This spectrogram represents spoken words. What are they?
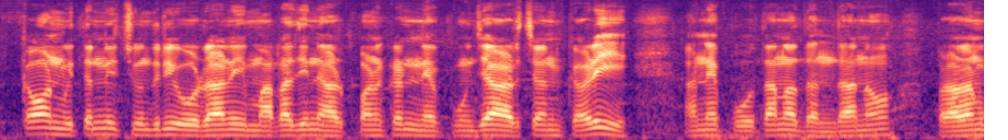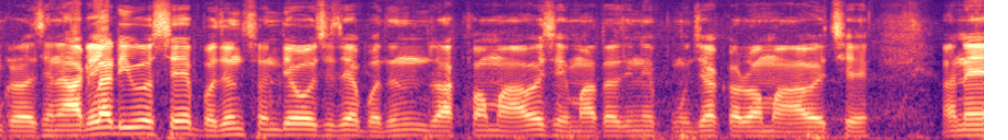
એકાવન મીટરની ચુંદરી ઓઢાવી માતાજીને અર્પણ કરીને પૂજા અર્ચન કરી અને પોતાનો ધંધાનો પ્રારંભ કરે છે. અને આગલા દિવસે ભજન સંધ્યાઓ છે જ્યાં ભજન રાખવામાં આવે છે, માતાજીને પૂજા કરવામાં આવે છે અને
